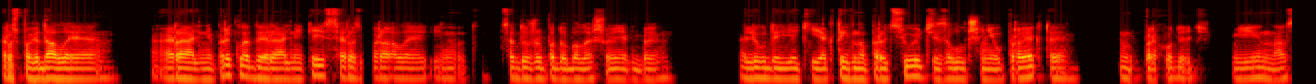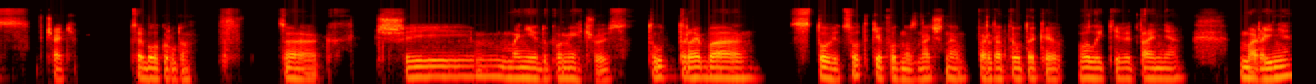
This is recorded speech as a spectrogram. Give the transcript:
розповідали реальні приклади, реальні кейси розбирали, і от це дуже подобалося, що якби люди, які активно працюють і залучені у проекти, ну, приходять і нас вчать. Це було круто. Так, чи мені допоміг щось? Тут треба 100% однозначно передати отаке велике вітання Марині.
